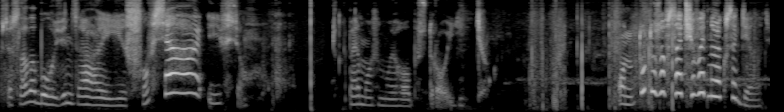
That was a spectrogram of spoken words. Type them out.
Все, слава Богу, він зайшовся і все. Тепер можемо його обстроїти. О, ну тут уже все очевидно, як все делать.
